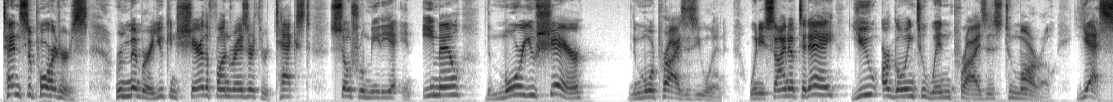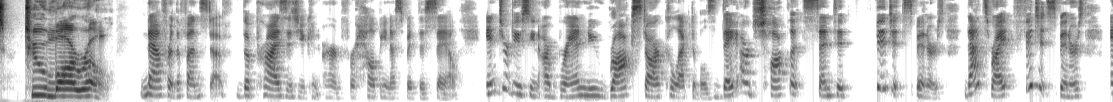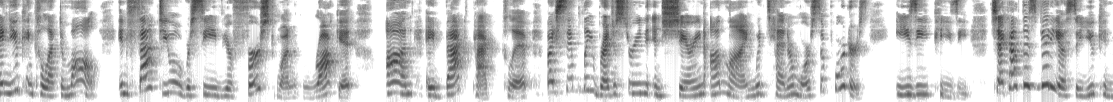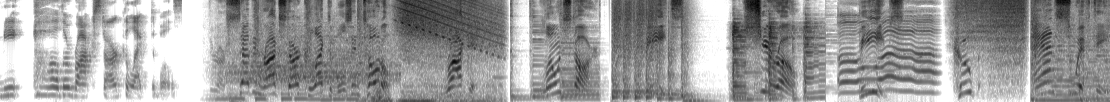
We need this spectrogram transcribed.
10 supporters. Remember, you can share the fundraiser through text, social media, and email. The more you share, the more prizes you win. When you sign up today, you are going to win prizes tomorrow. Yes, tomorrow. Now for the fun stuff the prizes you can earn for helping us with this sale. Introducing our brand new Rockstar collectibles. They are chocolate scented fidget spinners. That's right, fidget spinners, and you can collect them all. In fact, you will receive your first one, Rocket, on a backpack clip by simply registering and sharing online with 10 or more supporters. Easy peasy. Check out this video so you can meet all the Rockstar collectibles. There are seven Rockstar collectibles in total Rocket, Lone Star, Beats, Shiro, Beeps, Coop, and Swifty.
